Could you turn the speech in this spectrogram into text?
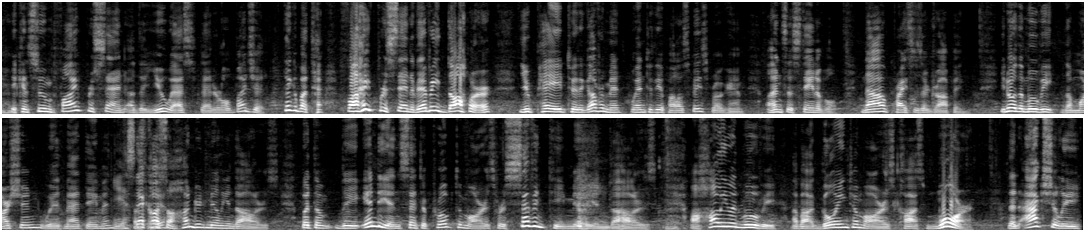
Mm-hmm. It consumed 5% of the U.S. federal budget. Think about that 5% of every dollar you paid to the government went to the Apollo space program. Unsustainable. Now, prices are dropping. You know the movie The Martian with Matt Damon? Yes, That cost $100 million. But the, the Indians sent a probe to Mars for $70 million. a Hollywood movie about going to Mars costs more than actually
